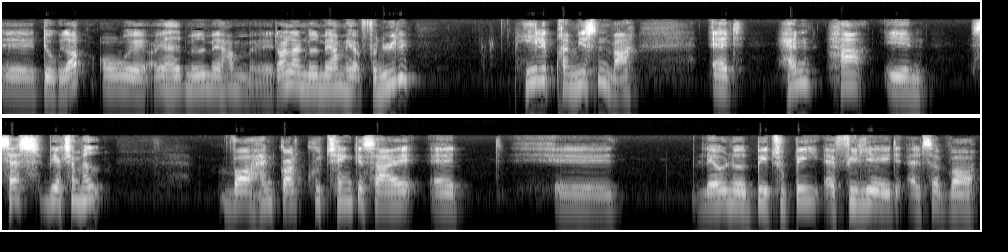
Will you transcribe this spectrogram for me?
øh, dukkede op, og, øh, og jeg havde et møde med ham, øh, et online møde med ham her for nylig. Hele præmissen var, at han har en SAS-virksomhed, hvor han godt kunne tænke sig, at øh, lave noget B2B affiliate, altså hvor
